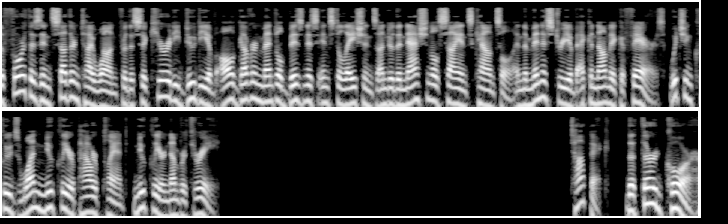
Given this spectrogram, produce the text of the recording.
The fourth is in southern Taiwan for the security duty of all governmental business installations under the National Science Council and the Ministry of Economic Affairs, which includes one nuclear power plant, nuclear number 3. The Third Corps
